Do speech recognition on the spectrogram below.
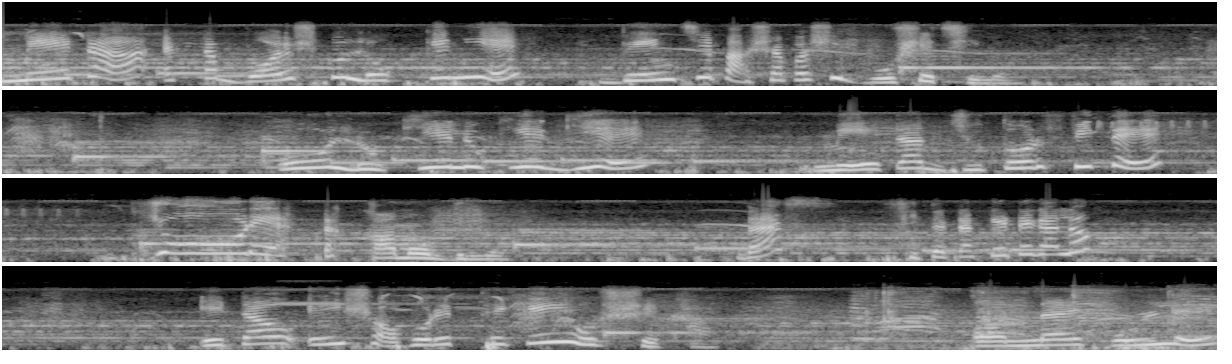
মেয়েটা একটা বয়স্ক লোককে নিয়ে বেঞ্চে পাশাপাশি বসেছিল। ও লুকিয়ে লুকিয়ে গিয়ে মেয়েটার জুতোর ফিতে জোরে একটা কামড় দিল। ব্যাস, ফিতেটা কেটে গেল। এটাও এই শহরের থেকেই ওর শেখা। অন্যায় করলে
